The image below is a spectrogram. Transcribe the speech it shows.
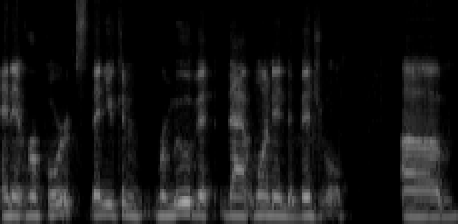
and it reports, then you can remove it that one individual. Um,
